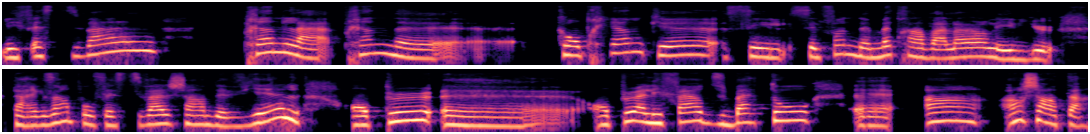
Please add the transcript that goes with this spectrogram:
les festivals prennent la, prennent, euh, comprennent que c'est le fun de mettre en valeur les lieux. Par exemple, au Festival Chant de Vielle, on peut, euh, on peut aller faire du bateau euh, en, en, chantant.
